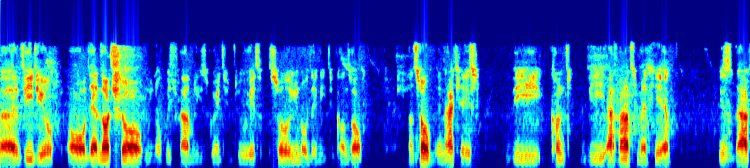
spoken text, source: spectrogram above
uh, video, or they're not sure, you know, which family is going to do it. So you know they need to consult. And so in that case, the con- the advancement here is that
